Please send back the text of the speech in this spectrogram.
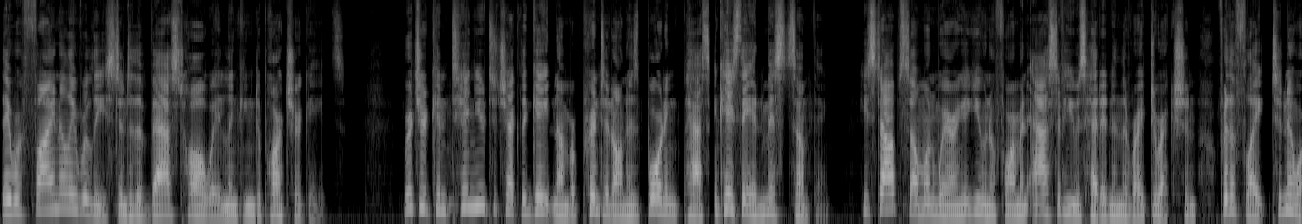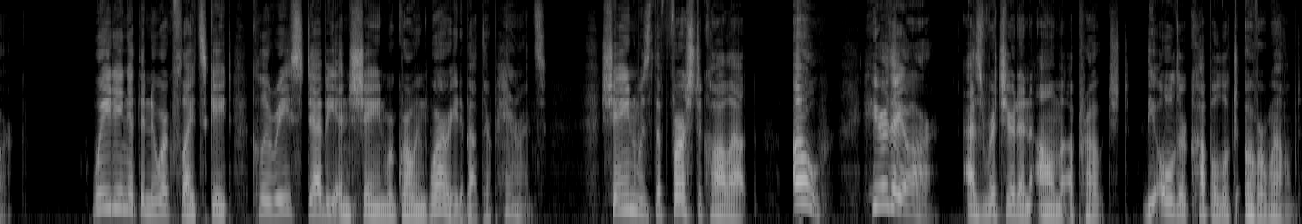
They were finally released into the vast hallway linking departure gates. Richard continued to check the gate number printed on his boarding pass in case they had missed something. He stopped someone wearing a uniform and asked if he was headed in the right direction for the flight to Newark. Waiting at the Newark flight's gate, Clarice, Debbie, and Shane were growing worried about their parents. Shane was the first to call out, Oh, here they are, as Richard and Alma approached. The older couple looked overwhelmed.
